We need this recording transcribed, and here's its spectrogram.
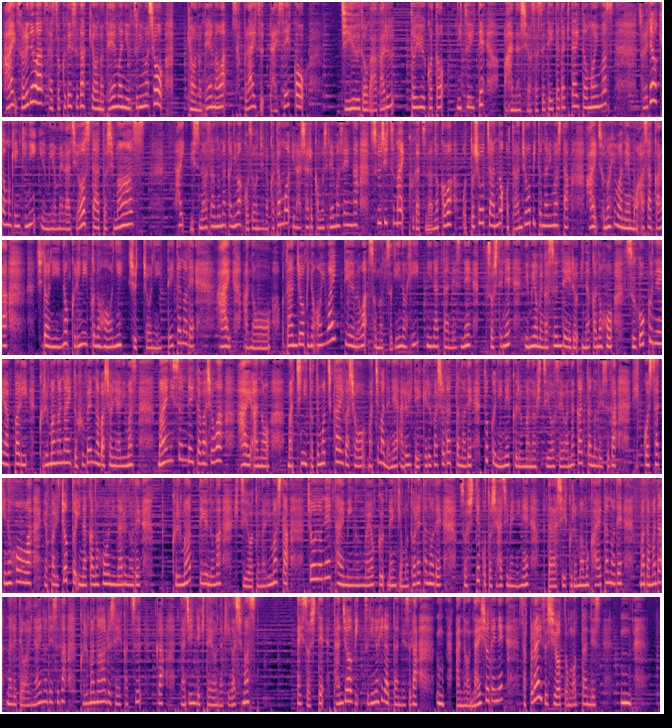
はいそれでは早速ですが今日のテーマに移りましょう。今日のテーマはサプライズ大成功。自由度が上がるということについてお話をさせていただきたいと思います。それでは今日も元気に弓嫁ラジオをスタートします。はいリスナーさんの中にはご存知の方もいらっしゃるかもしれませんが数日前9月7日は夫翔ちゃんのお誕生日となりました。はいその日はねもう朝からシドニーのクリニックの方に出張に行っていたのではいあのー、お誕生日のお祝いっていうのはその次の日になったんですね。そしてね弓嫁が住んでいる田舎の方すごくねやっぱり車がないと不便な場所にあります。前に住んでいた場所ははいあの町にとても近い場所町までね歩いて行ける場所だったので特にね車の必要性はなかったのですが引っ越し先の方はやっぱりちょっと田舎の方になるので車っていうのが必要となりましたちょうどねタイミングもよく免許も取れたのでそして今年初めにね新しい車も買えたのでまだまだ慣れてはいないのですが車のある生活が馴染んできたような気がしますはい、そして誕生日、次の日だったんですが、うん、あの内緒でね、サプライズしようと思ったんです。うん、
